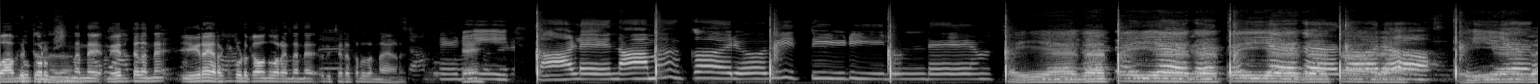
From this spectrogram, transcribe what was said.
വാബു കോർപ്പറേഷൻ തന്നെ നേരിട്ട് തന്നെ ഈറ ഇറക്കി കൊടുക്കാമെന്ന് പറയുന്ന തന്നെ ഒരു ചരിത്രം തന്നെയാണ്. നാളെ നമുക്കൊരു വിത്തിടിയിലുണ്ട് തയ്യക തയ്യക തയ്യക താര. തയ്യക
